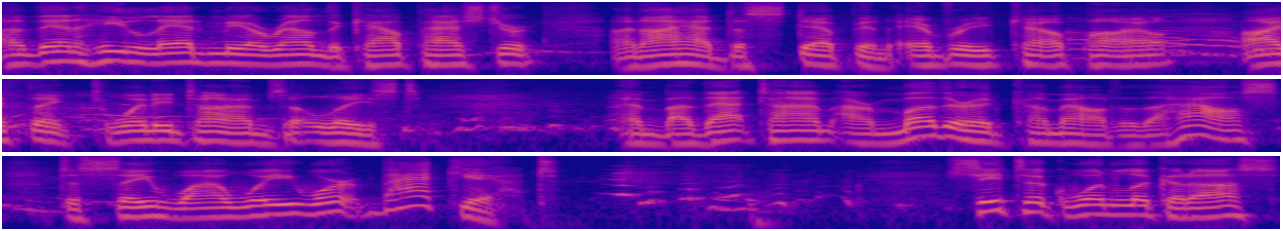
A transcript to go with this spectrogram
And then he led me around the cow pasture, and I had to step in every cow pile, I think 20 times at least. And by that time, our mother had come out of the house to see why we weren't back yet. She took one look at us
